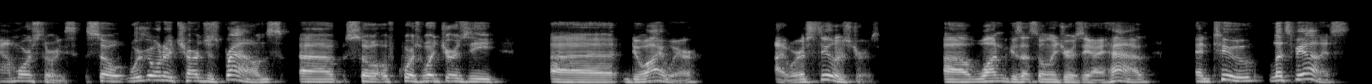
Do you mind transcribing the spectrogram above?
Now more stories. So we're going to Chargers Browns. Uh, so of course, what jersey uh, do I wear? I wear a Steelers jersey. Uh, one because that's the only jersey I have, and two, let's be honest,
